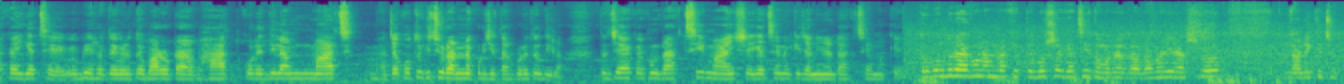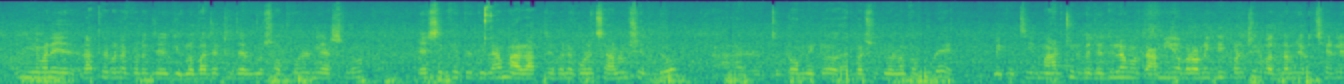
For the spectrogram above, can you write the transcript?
একাই গেছে বেরোতে বেরোতে বারোটা, ভাত করে দিলাম, মাছ, ভাজা, কত কিছু রান্না করেছি, তারপরে তো দিলাম। তো যাই এখন রাখছি, মা এসে গেছে নাকি জানি না, ডাকছে আমাকে। তো বন্ধুরা, এখন আমরা খেতে বসে গেছি, তোমাদের দাদাভাই আসলো, অনেক কিছু মানে রাত্রেবেলা করে যে যেগুলো বাজার টাজারগুলো সব করে নিয়ে আসলো, এসে খেতে দিলাম, আর রাত্রেবেলা করেছে আলু সেদ্ধ, আর হচ্ছে টমেটো, একবার শুকনো লঙ্কা পুড়ে মেখেছি, মার চুল বেঁধে দিলাম, তো আমিও আবার অনেক দিন পরে চুল বাঁধলাম, যেন ছেলে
